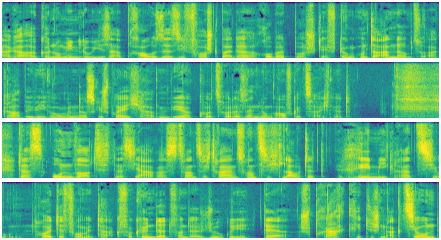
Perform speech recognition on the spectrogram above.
Agrarökonomin Luisa Brause, sie forscht bei der Robert Bosch Stiftung unter anderem zu Agrarbewegungen. Das Gespräch haben wir kurz vor der Sendung aufgezeichnet. Das Unwort des Jahres 2023 lautet Remigration. Heute Vormittag verkündet von der Jury der sprachkritischen Aktion,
